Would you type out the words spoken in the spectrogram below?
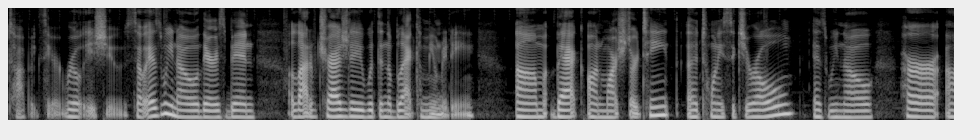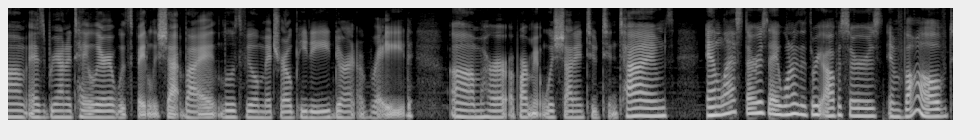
topics here, real issues. So, as we know, there's been a lot of tragedy within the black community. Um, back on March 13th, a 26 year old, as we know, her, um, as Breonna Taylor, was fatally shot by Louisville Metro PD during a raid. Um, her apartment was shot into 10 times. And last Thursday, one of the three officers involved,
